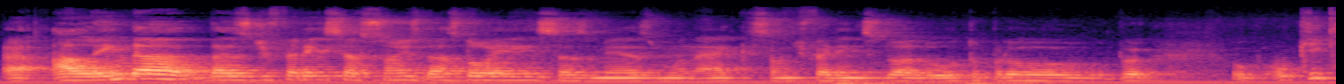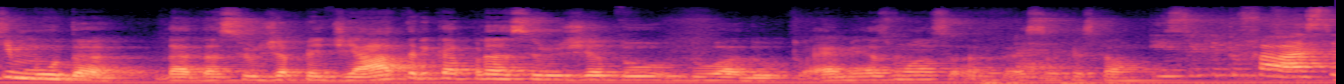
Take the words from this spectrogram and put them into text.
é, além da, das diferenciações das doenças mesmo, né, que são diferentes do adulto pro, pro o, o que, que muda da, da cirurgia pediátrica para a cirurgia do, do adulto? É mesmo essa, essa questão? Isso que falasse,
